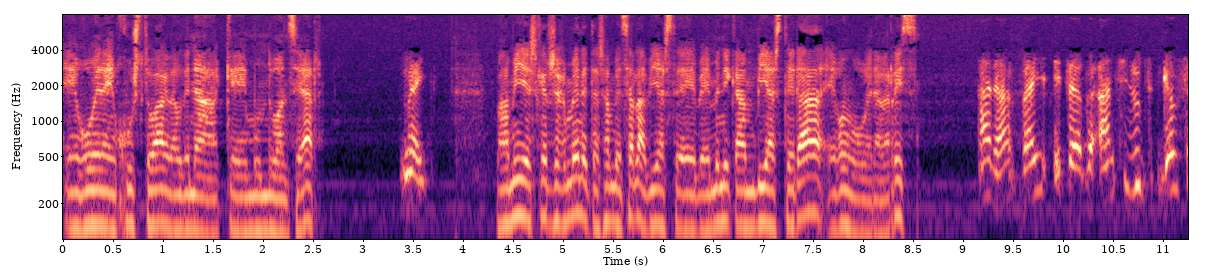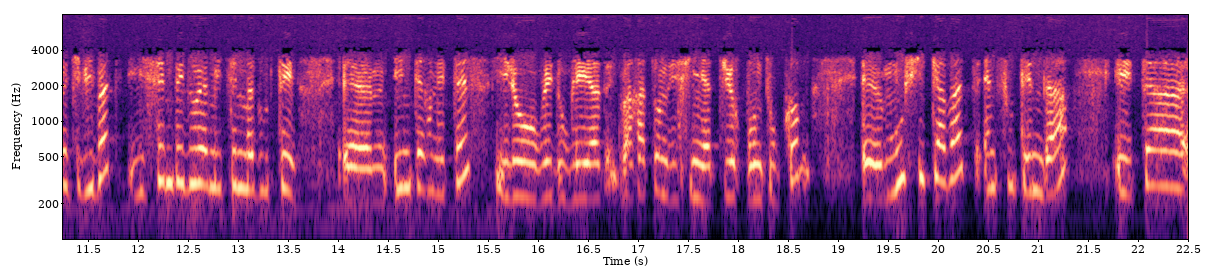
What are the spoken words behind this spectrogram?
egoera injustoak daudenak e, munduan zehar. Bai. Ba, mi esker Germen, eta esan bezala, bi aste, hemendikan bi astera, egongo gara berriz. Ara, bai, eta antzi dut gauzatibi bat, izen bedura mitzen badute um, internetez, iro www.baratondesinatur.com, uh, musika bat entzuten da, eta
